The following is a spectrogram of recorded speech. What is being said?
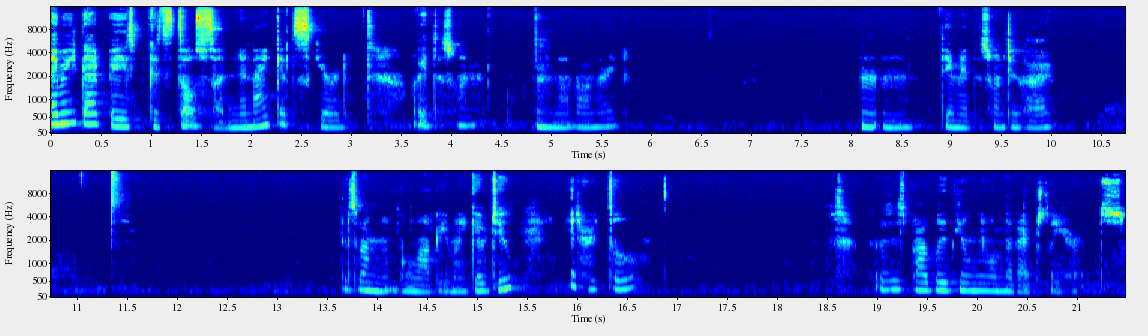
I made that face because it's all sudden and I get scared. Wait, this one is not on right. Mm-mm. They made this one too high. This one will not be my go-to. It hurts a. This is probably the only one that actually hurts.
